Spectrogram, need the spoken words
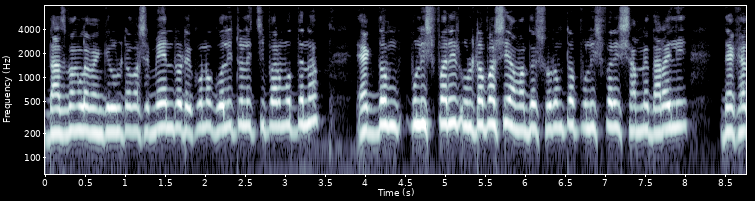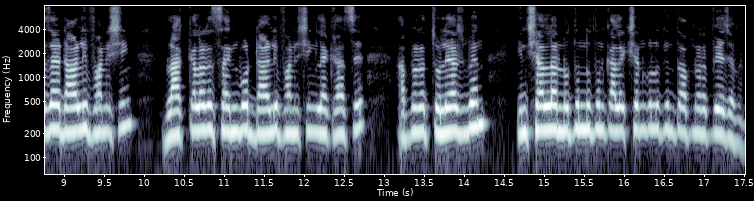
ডাচ বাংলা ব্যাংকের উল্টা পাশে মেন রোডে কোনো গলি টলি চিপার মধ্যে না। একদম পুলিশ ফাঁড়ির উল্টা পাশে আমাদের শোরুমটা পুলিশ ফাঁড়ির সামনে দাঁড়াইলি, দেখা যায় ডার্লি ফার্নিশিং, ব্ল্যাক কালারের সাইনবোর্ড, ডার্লি ফার্নিশিং লেখা আছে, আপনারা চলে আসবেন ইনশাল্লাহ নতুন নতুন কালেকশনগুলো কিন্তু আপনারা পেয়ে যাবেন।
